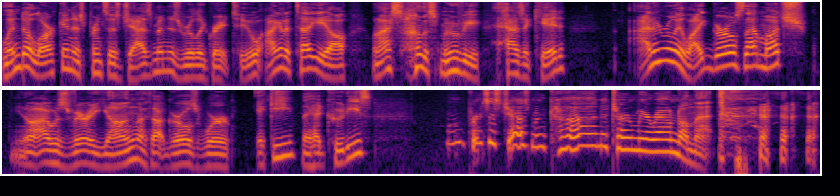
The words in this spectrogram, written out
Linda Larkin as Princess Jasmine is really great too. I gotta tell you all, when I saw this movie as a kid, I didn't really like girls that much. You know, I was very young. I thought girls were icky. They had cooties. Mm, Princess Jasmine kind of turned me around on that.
